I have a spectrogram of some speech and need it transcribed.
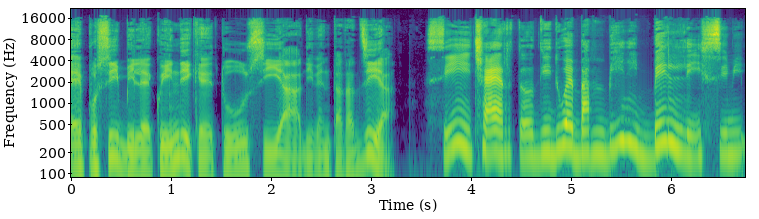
È possibile quindi che tu sia diventata zia. Sì, certo, di due bambini bellissimi.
